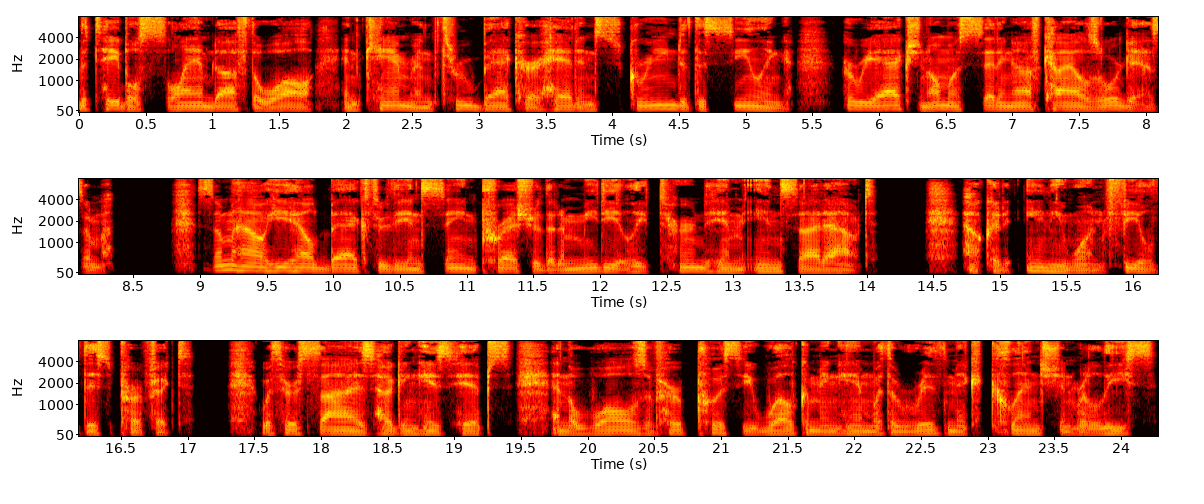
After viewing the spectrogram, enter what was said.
The table slammed off the wall, and Cameron threw back her head and screamed at the ceiling, her reaction almost setting off Kyle's orgasm. Somehow he held back through the insane pressure that immediately turned him inside out. How could anyone feel this perfect? With her thighs hugging his hips and the walls of her pussy welcoming him with a rhythmic clench and release,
